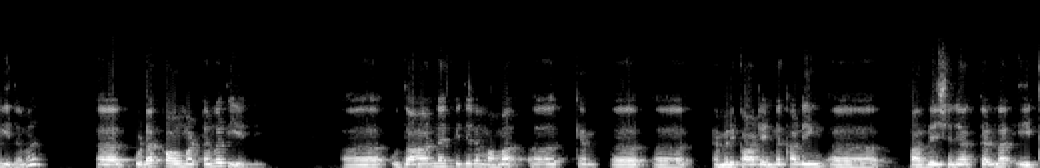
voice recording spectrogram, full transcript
වීදම ගොඩක් කව මට්ටමක තියෙන්නේ. උදාහරණයක් විදිහට මම ඇමරිකාට එන්න කලින් පර්යේෂණයක් කරලා ඒක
